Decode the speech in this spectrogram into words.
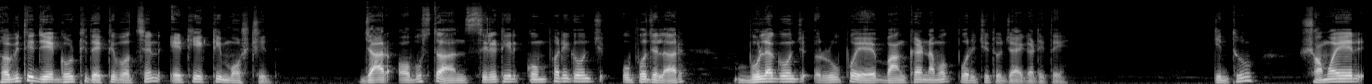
ছবিতে যে ঘরটি দেখতে পাচ্ছেন, এটি একটি মসজিদ। যার অবস্থান সিলেটের কোম্পানিগঞ্জ উপজেলার বুলাগঞ্জ রূপয়ে বাংকার নামক পরিচিত জায়গাটিতে। কিন্তু সময়ের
